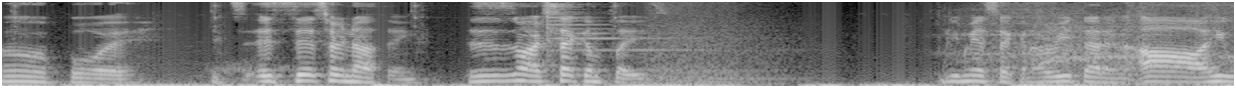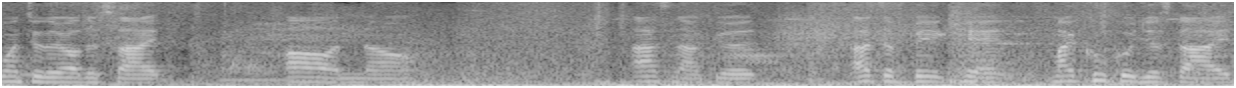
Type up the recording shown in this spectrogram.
Oh boy. It's it's this or nothing. This is my second place. Give me a second. I'll read that in. Oh, he went to the other side. Oh no. That's not good. That's a big hit. My Kuko just died.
